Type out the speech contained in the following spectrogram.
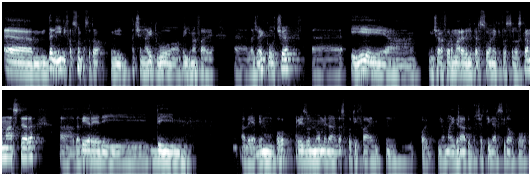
eh, da lì di fatto sono passato, come accennavi tu prima, a fare eh, l'agile coach eh, e a cominciare a formare delle persone che fossero Scrum Master, ad avere dei, dei vabbè, abbiamo un po' preso il nome da, da Spotify, mm, poi mio malgrado per certi versi dopo,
